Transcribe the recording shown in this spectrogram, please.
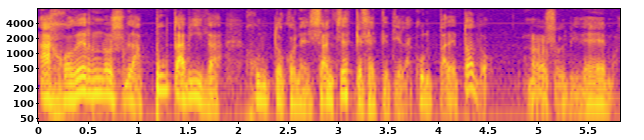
a jodernos la puta vida junto con el Sánchez, que es el que tiene la culpa de todo no nos olvidemos.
